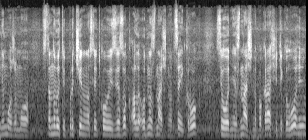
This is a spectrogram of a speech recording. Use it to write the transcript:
не можемо встановити причинно-наслідковий зв'язок, але однозначно цей крок сьогодні значно покращить екологію.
